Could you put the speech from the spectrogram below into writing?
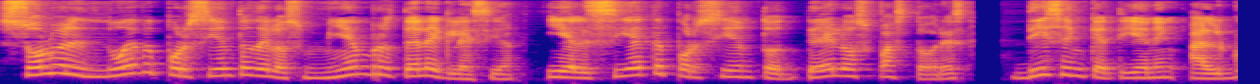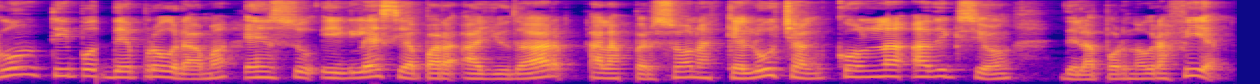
Solo el 9% de los miembros de la iglesia y el 7% de los pastores dicen que tienen algún tipo de programa en su iglesia para ayudar a las personas que luchan con la adicción de la pornografía.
